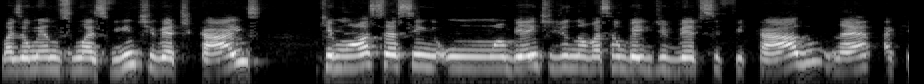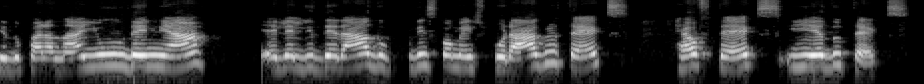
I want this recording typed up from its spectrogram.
mais ou menos umas 20 verticais, que mostra assim um ambiente de inovação bem diversificado, né, aqui do Paraná e um DNA, ele é liderado principalmente por agrotechs, healthtechs e edutechs.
